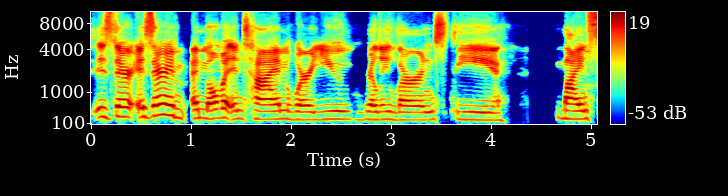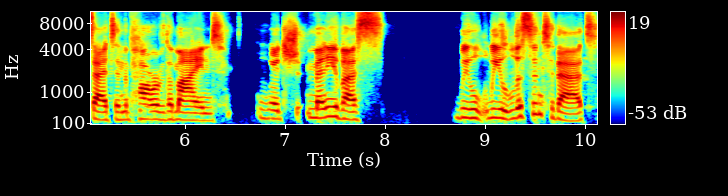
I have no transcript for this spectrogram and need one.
is there is there a, a moment in time where you really learned the mindset and the power of the mind, which many of us we we listen to that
